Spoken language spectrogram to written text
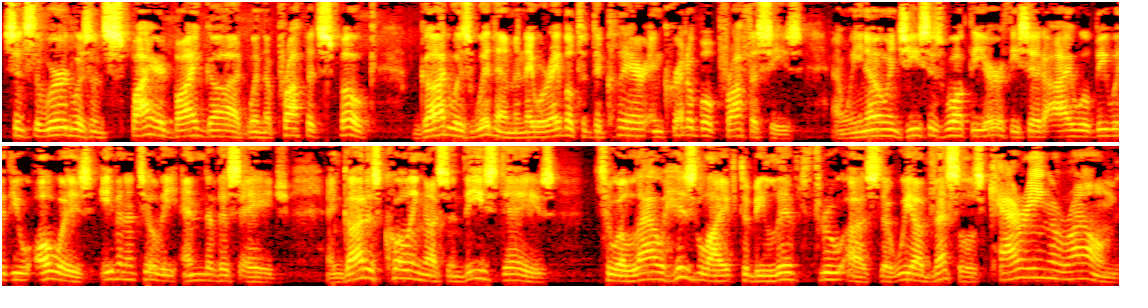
since the word was inspired by God, when the prophet spoke, God was with them and they were able to declare incredible prophecies. And we know when Jesus walked the earth, he said, I will be with you always, even until the end of this age. And God is calling us in these days to allow his life to be lived through us, that we are vessels carrying around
